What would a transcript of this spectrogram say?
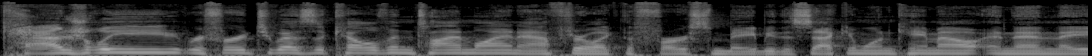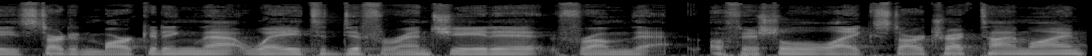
casually referred to as the Kelvin timeline after like the first, maybe the second one came out, and then they started marketing that way to differentiate it from the official like Star Trek timeline.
